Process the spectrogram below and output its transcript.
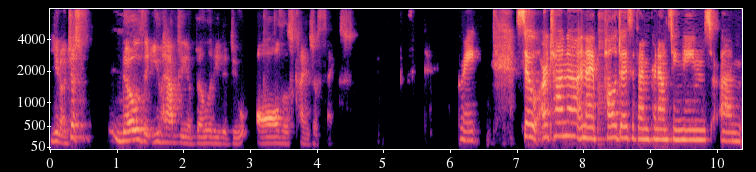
you know, just know that you have the ability to do all those kinds of things. Great. So Artana, and I apologize if I'm pronouncing names um,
